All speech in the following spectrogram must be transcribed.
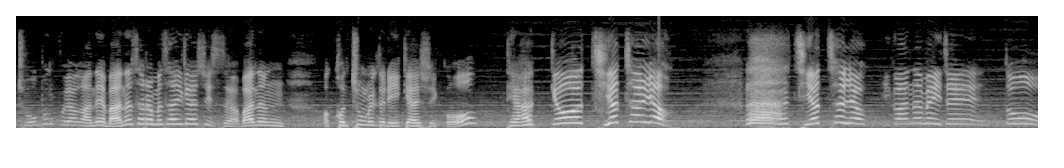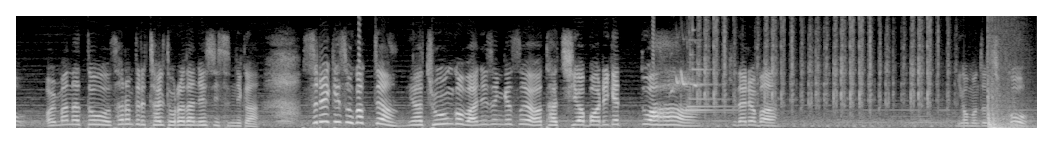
좁은 구역 안에 많은 사람을 살게 할 수 있어요. 많은 어, 건축물들이 있게 할 수 있고. 대학교 지하철역! 아, 지하철역 이거 하나면 이제 또 얼마나 또 사람들이 잘 돌아다닐 수 있습니까? 쓰레기 소각장 야 좋은 거 많이 생겼어요 다 지워버리겠다 기다려봐 이거 먼저 짓고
